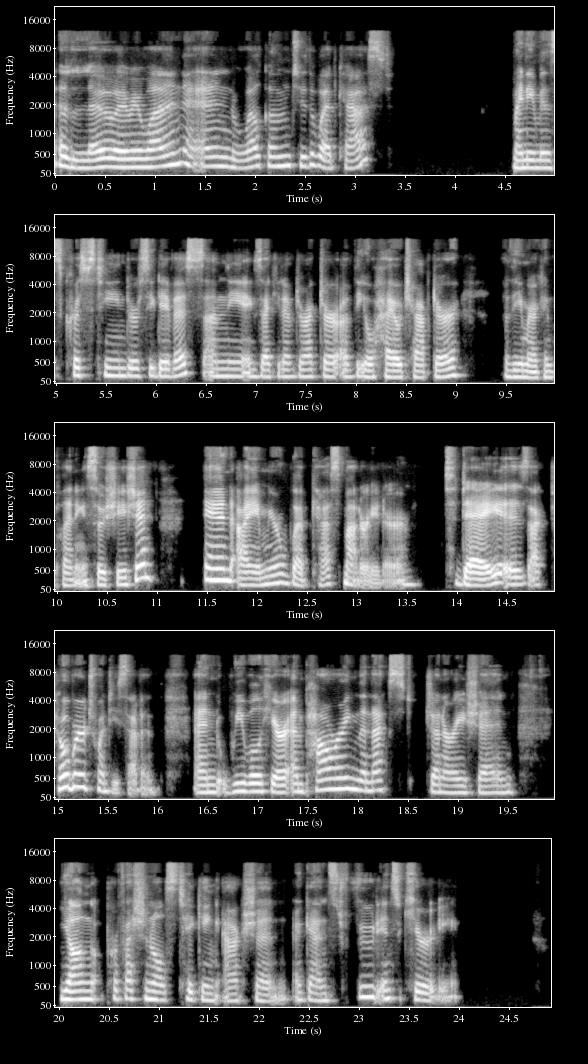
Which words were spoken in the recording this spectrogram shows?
Hello, everyone, and welcome to the webcast. My name is Christine Dorsey Davis. I'm the Executive Director of the Ohio chapter of the American Planning Association, and I am your webcast moderator. Today is October 27th, and we will hear Empowering the Next Generation Young Professionals Taking Action Against Food Insecurity.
